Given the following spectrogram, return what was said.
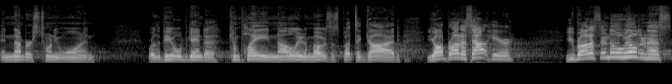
in Numbers 21 where the people began to complain not only to Moses but to God. Y'all brought us out here. You brought us into the wilderness.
